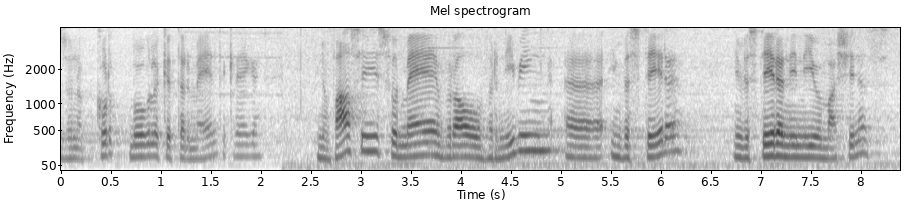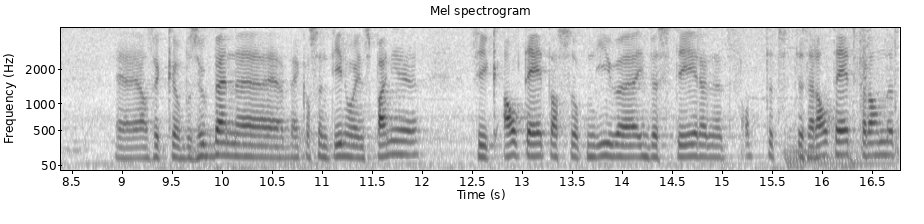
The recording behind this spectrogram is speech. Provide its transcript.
zo'n kort mogelijke termijn te krijgen. Innovatie is voor mij vooral vernieuwing, uh, investeren, investeren in nieuwe machines. Uh, als ik op bezoek ben uh, bij Cosentino in Spanje, zie ik altijd dat ze opnieuw investeren. Het, het is er altijd veranderd.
